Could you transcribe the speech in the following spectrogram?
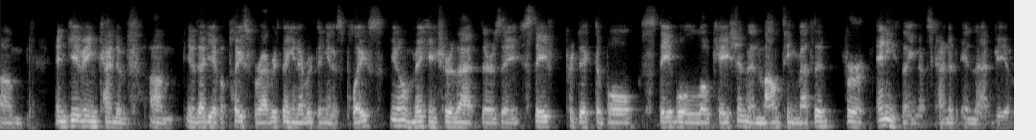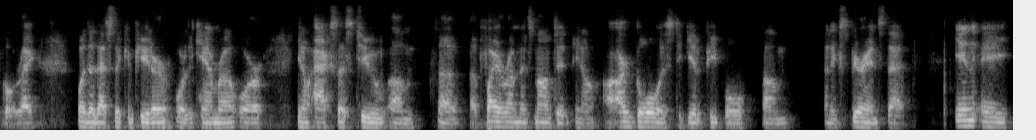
um, and giving kind of um, you know the idea of a place for everything and everything in its place. You know, making sure that there's a safe, predictable, stable location and mounting method for anything that's kind of in that vehicle, right? Whether that's the computer or the camera or you know, access to um, a, a firearm that's mounted. You know, our goal is to give people um, an experience that, in a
